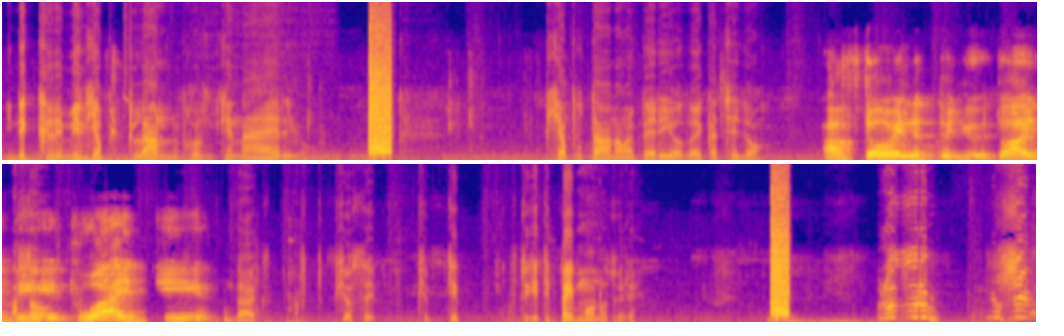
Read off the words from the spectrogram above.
Είναι κρεμμύδια που κλάνουν, βγάζουν και ένα αέριο. Ποια πουτάνα με περίοδο έκατσε εδώ. Αυτό είναι το, u- το ID Αυτό. του ID. Εντάξει, αυτό ποιος θε... Ποιο, τι, αυτό γιατί πάει μόνο του ρε. Ρε ρε, ποιος είναι,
